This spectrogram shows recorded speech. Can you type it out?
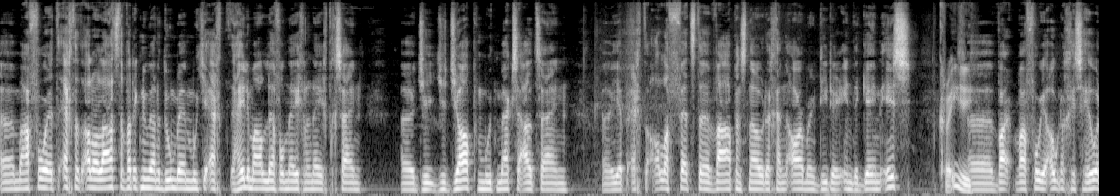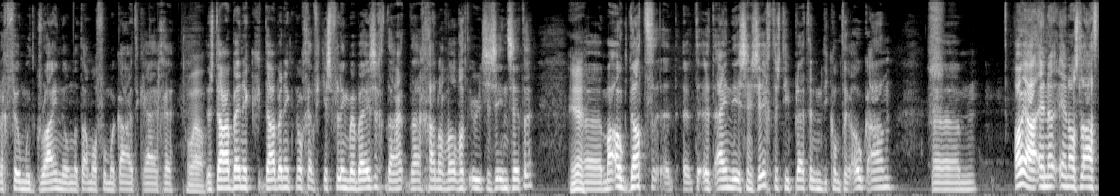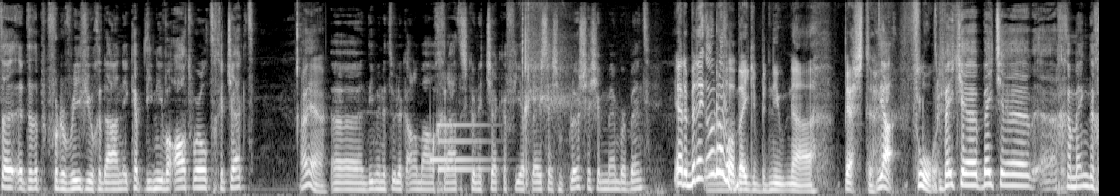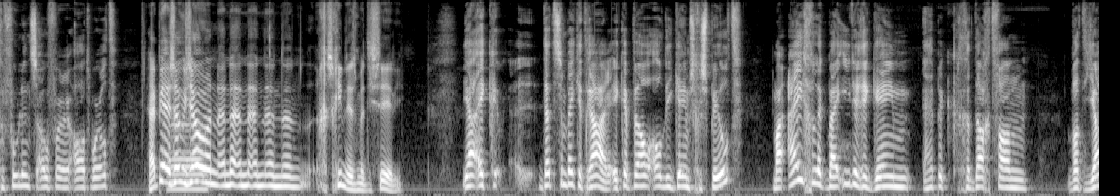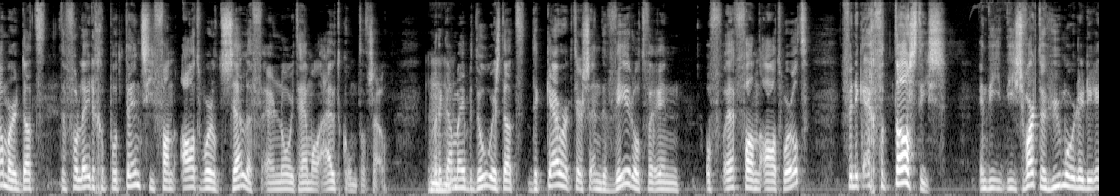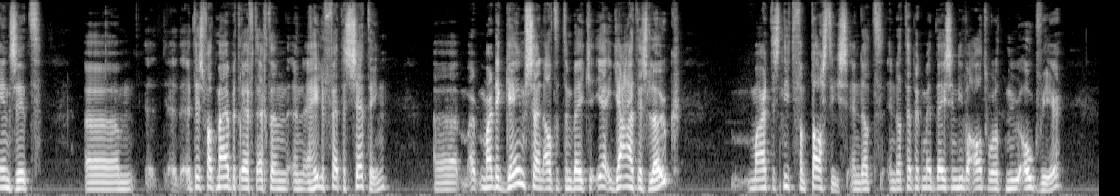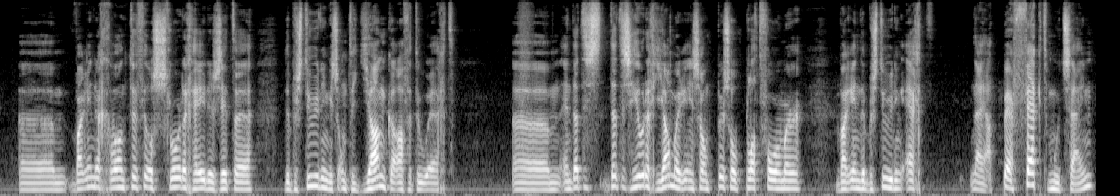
Eh, maar voor het echt het allerlaatste wat ik nu aan het doen ben, moet je echt helemaal level 99 zijn. Eh, je, je job moet max out zijn. Eh, je hebt echt de allervetste wapens nodig en armor die er in de game is. Crazy. Waar, waarvoor je ook nog eens heel erg veel moet grinden om dat allemaal voor elkaar te krijgen. wow. Dus daar ben ik, daar ben ik nog eventjes flink mee bezig. Daar, daar gaan nog wel wat uurtjes in zitten. maar ook dat, het, het, het einde is in zicht. Dus die Platinum die komt er ook aan. Ehm, oh ja, en, en als laatste, eh, dat heb ik voor de review gedaan. Ik heb die nieuwe Outworld gecheckt. Oh ja. eh, die we natuurlijk allemaal gratis kunnen checken via PlayStation Plus als je member bent. ja, daar ben ik ook nog wel een beetje benieuwd naar. Beste. Ja, Floor. een beetje, beetje eh, gemengde gevoelens over Outworld. Heb jij sowieso een, een, een, een, een, geschiedenis met die serie? Ja, ik, dat is een beetje het raar. Ik heb wel al die games gespeeld. Maar eigenlijk bij iedere game heb ik gedacht van... Wat jammer dat de volledige potentie van Outworld zelf er nooit helemaal uitkomt of zo. Wat ik Mhm. daarmee bedoel is dat de characters en de wereld waarin... Of eh, van Outworld vind ik echt fantastisch. En die, die zwarte humor die erin zit... ehm, het- het is wat mij betreft echt een, een hele vette setting... Uh, maar, maar de games zijn altijd een beetje... Ja, ja, het is leuk, maar het is niet fantastisch. En dat, en dat heb ik met deze nieuwe Outworld nu ook weer. Ehm, waarin er gewoon te veel slordigheden zitten. De besturing is om te janken af en toe echt. Ehm, en dat is, dat is heel erg jammer in zo'n puzzelplatformer... waarin de besturing echt nou ja, perfect moet zijn.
